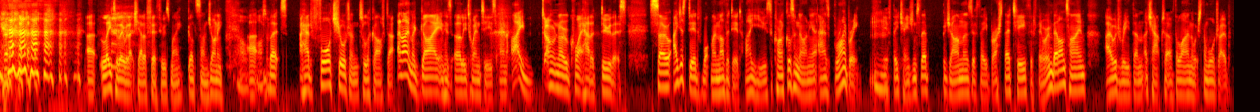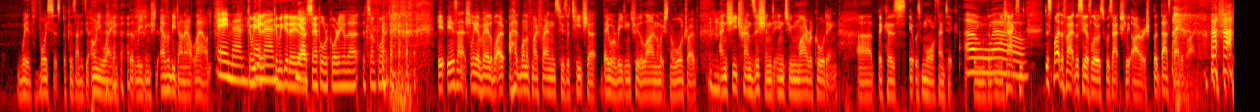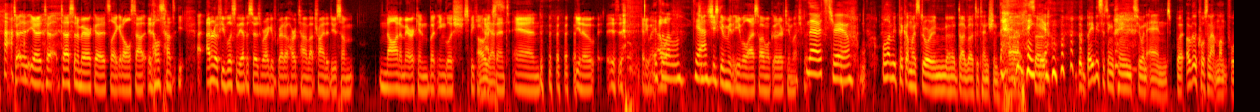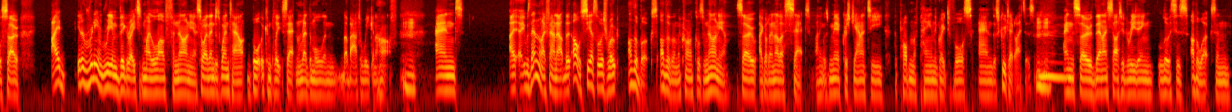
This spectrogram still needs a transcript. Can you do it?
uh, later, they would actually add a fifth, who's my godson, Johnny. Oh, Uh, awesome. But I had four children to look after, and I'm a guy in his early 20s, and I don't know quite how to do this. So I just did what my mother did. I used the Chronicles of Narnia as bribery. If they changed into their pajamas, if they brushed their teeth, if they were in bed on time, I would read them a chapter of The Lion, the Witch, and the Wardrobe with voices because that is the only way that reading should ever be done out loud. Amen. Can we get a, can we get a uh, sample recording of that at some point? It is actually available. I, I had one of my friends who's a teacher. They were reading through The Lion, the Witch, and the Wardrobe, Mm-hmm. and she transitioned into my recording uh, because it was more authentic being with Oh, an English accent, despite the fact that C.S. Lewis was actually Irish. But that's by the by. to, you know, to, to us in America, it's like it all sound it all sounds. I, I don't know if you've listened to the episodes where I give Greta a hard time about trying to do some non-American but English speaking Oh, yes. accent, and you know, it, anyway, It's I a little, yeah. she- she's giving me the evil eye, so I won't go there too much. But. no, it's true. Well, let me pick up my story and uh, divert attention. Uh, Thank so you. the babysitting came to an end, but over the course of that month or so, I it had really reinvigorated my love for Narnia. So I then just went out, bought the complete set, and read them all in about a week and a half. And I, it was then that I found out that oh, C.S. Lewis wrote other books other than the Chronicles of Narnia. So I got another set. I think it was Mere Christianity, The Problem of Pain, The Great Divorce, and the Screwtape Letters. And so then I started reading Lewis's other works, and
